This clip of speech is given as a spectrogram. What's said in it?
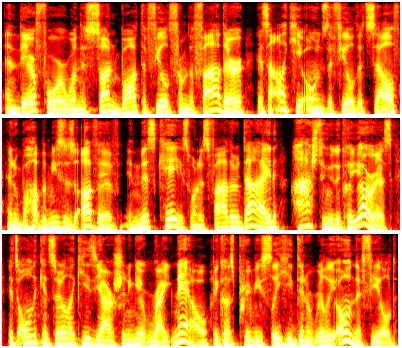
and therefore when the son bought the field from the father, it's not like he owns the field itself, and Ubahaba Mises Aviv, in this case, when his father died, Hashtahu the Kayaris, it's only considered like he's yarshining it right now, because previously he didn't really own the field.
